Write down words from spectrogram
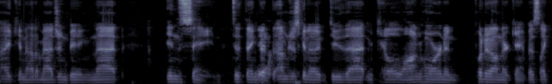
I cannot imagine being that insane to think that I'm just gonna do that and kill a longhorn and put it on their campus. Like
